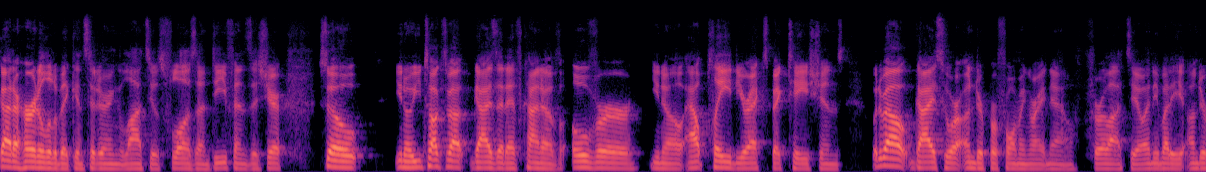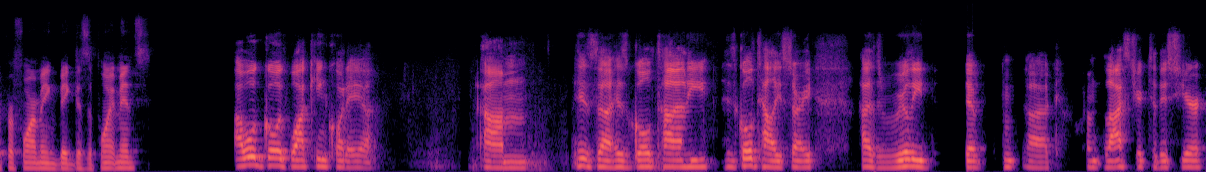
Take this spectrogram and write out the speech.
gotta hurt a little bit considering Lazio's flaws on defense this year. So you know, you talked about guys that have kind of over, you know, outplayed your expectations. What about guys who are underperforming right now for Lazio? Anybody underperforming? Big disappointments? I will go with Joaquin Correa. Um, his uh, his goal tally, his goal tally, sorry, has really uh, from last year to this year.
